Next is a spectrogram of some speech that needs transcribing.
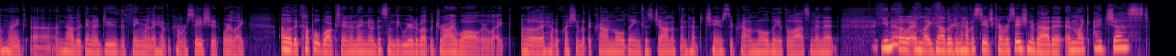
like uh, now they're gonna do the thing where they have a conversation where like oh the couple walks in and they notice something weird about the drywall or like oh they have a question about the crown molding because jonathan had to change the crown molding at the last minute you know and like now they're gonna have a stage conversation about it and like i just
